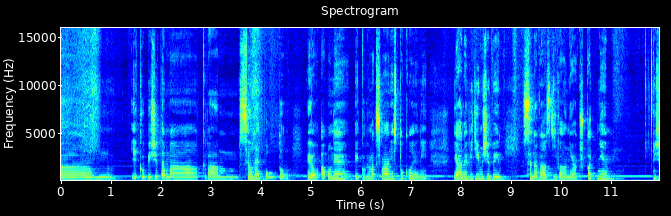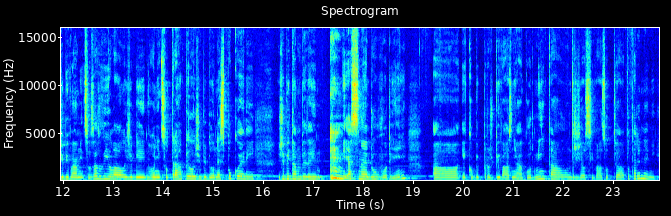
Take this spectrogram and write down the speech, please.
Uh, jakoby, že tam má k vám silné pouto, jo, a on je jakoby maximálně spokojený. Já nevidím, že by se na vás díval nějak špatně, že by vám něco zazdílal, že by ho něco trápilo, že by byl nespokojený, že by tam byly jasné důvody, a jakoby proč by vás nějak odmítal, držel si vás od těla, to tady není.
